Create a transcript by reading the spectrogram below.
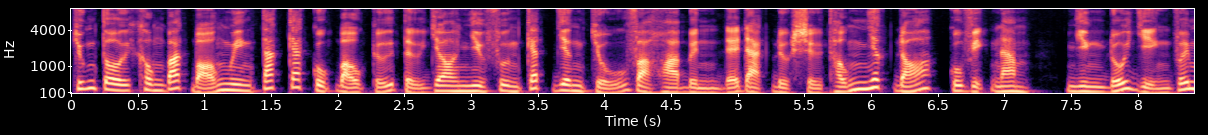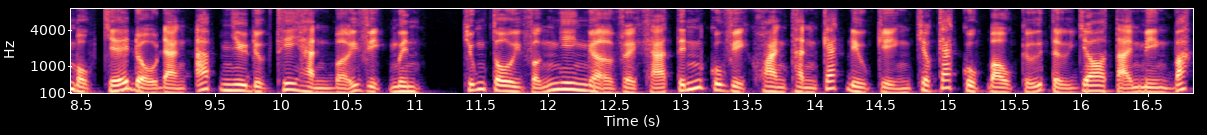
Chúng tôi không bác bỏ nguyên tắc các cuộc bầu cử tự do như phương cách dân chủ và hòa bình để đạt được sự thống nhất đó của Việt Nam, nhưng đối diện với một chế độ đàn áp như được thi hành bởi Việt Minh, chúng tôi vẫn nghi ngờ về khả tính của việc hoàn thành các điều kiện cho các cuộc bầu cử tự do tại miền Bắc.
